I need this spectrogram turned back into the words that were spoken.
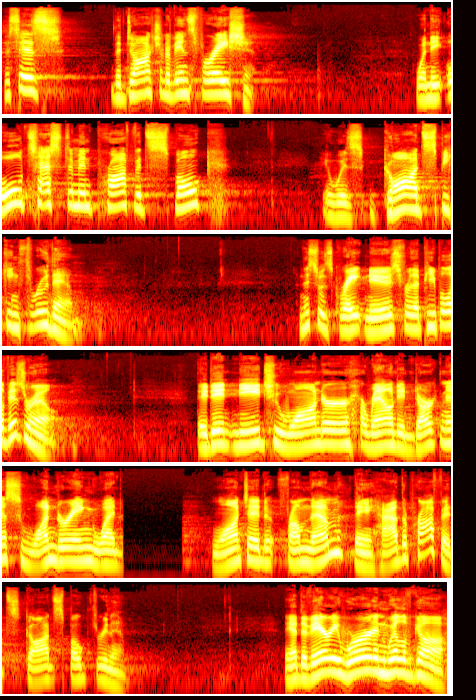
This is the doctrine of inspiration. When the Old Testament prophets spoke, it was God speaking through them. And this was great news for the people of Israel. They didn't need to wander around in darkness wondering what God wanted from them. They had the prophets, God spoke through them. They had the very word and will of God.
